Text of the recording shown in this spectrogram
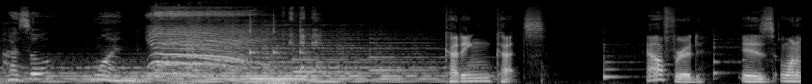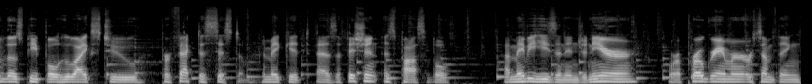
Puzzle 1. Cutting cuts. Alfred is one of those people who likes to perfect a system to make it as efficient as possible. Uh, maybe he's an engineer or a programmer or something,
